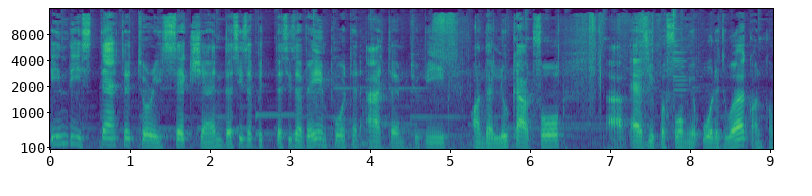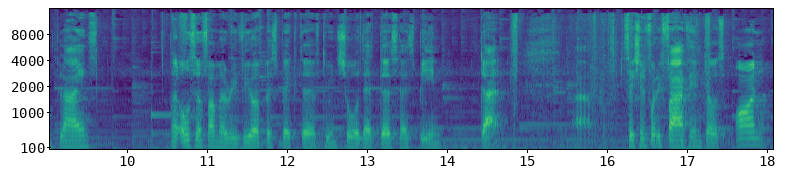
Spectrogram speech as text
in the statutory section, this is a this is a very important item to be on the lookout for uh, as you perform your audit work on compliance, but also from a reviewer perspective to ensure that this has been done. Um, section 45 then goes on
